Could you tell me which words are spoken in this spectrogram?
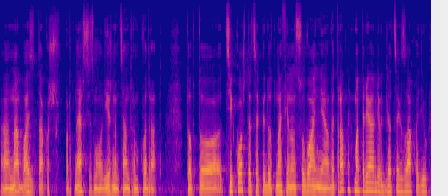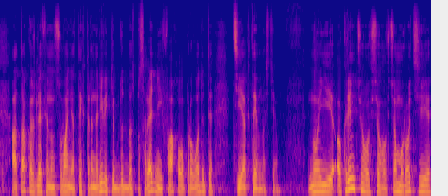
на базі також в партнерстві з молодіжним центром Квадрат. Тобто ці кошти це підуть на фінансування витратних матеріалів для цих заходів, а також для фінансування тих тренерів, які будуть безпосередньо і фахово проводити ці активності. Ну і окрім цього всього, в цьому році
